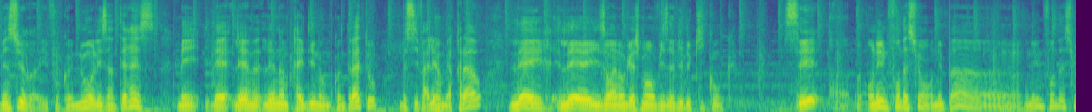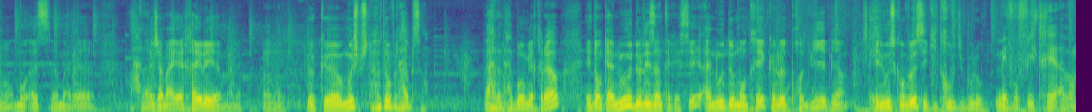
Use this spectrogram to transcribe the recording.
bien sûr, il faut que nous on les intéresse. Mais les Namkhaïdin ont un contrat, ils ont un engagement vis-à-vis de quiconque. Euh, on est une fondation, on n'est pas, euh, mhm. on est une fondation. Euh, mhm. Donc, moi je suis dans ah, le et donc à nous de les intéresser, à nous de montrer que le produit est bien. Et nous, ce qu'on veut, c'est qu'ils trouvent du boulot. Mais vous filtrez avant,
